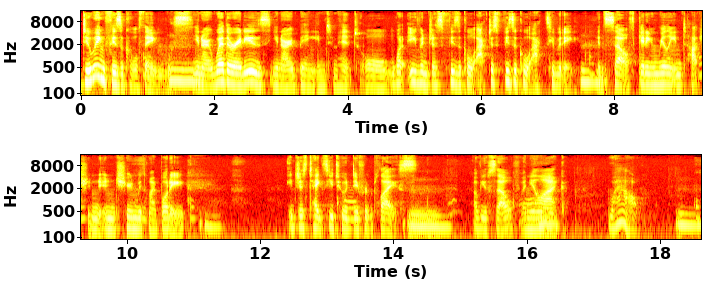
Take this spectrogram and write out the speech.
doing physical things. Mm. You know, whether it is you know being intimate or what, even just physical act, just physical activity mm-hmm. itself, getting really in touch and in tune with my body. Mm. It just takes you to a different place mm. of yourself, and you're mm. like, wow. Mm.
